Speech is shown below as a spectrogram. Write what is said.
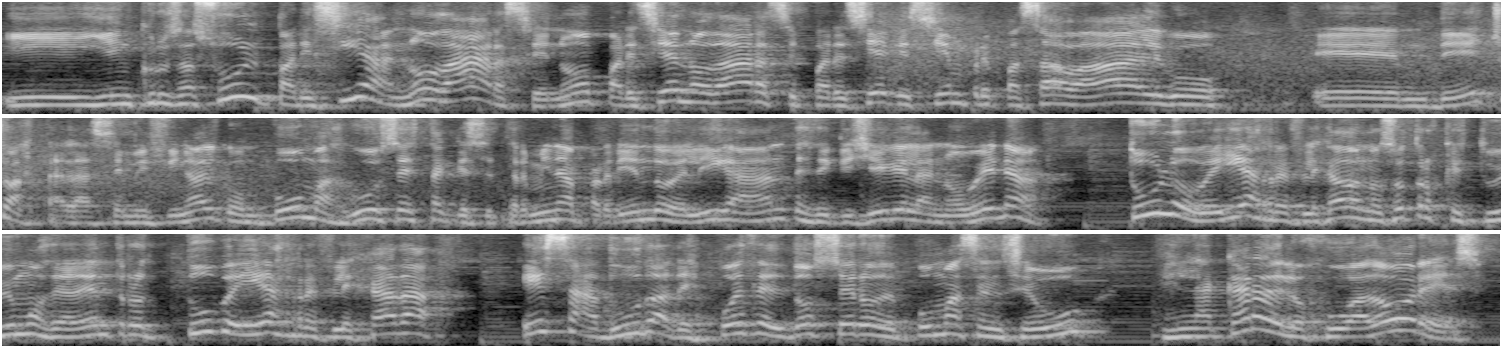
Y, en Cruz Azul parecía no darse, ¿no? Parecía no darse, parecía que siempre pasaba algo. Eh, de hecho, hasta la semifinal con Pumas, Gus, esta que se termina perdiendo de liga antes de que llegue la novena, tú lo veías reflejado, nosotros que estuvimos de adentro, tú veías reflejada esa duda después del 2-0 de Pumas en CU en la cara de los jugadores.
